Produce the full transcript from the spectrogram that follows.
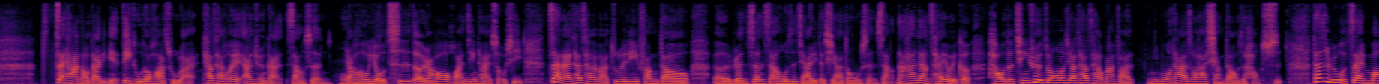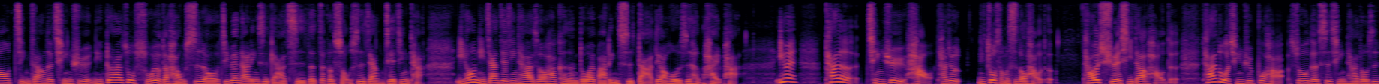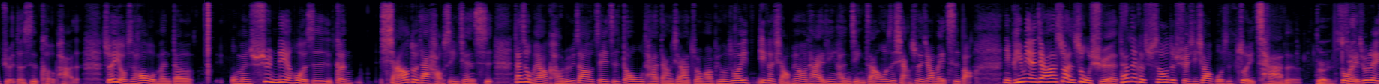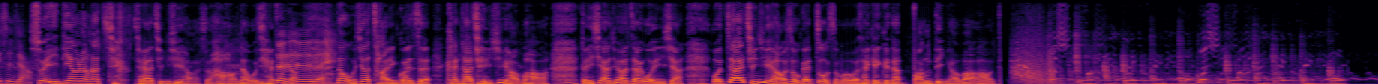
在他脑袋里面，地图都画出来，他才会安全感上升。然后有吃的，然后环境他也熟悉。再来，他才会把注意力放到呃人身上，或是家里的其他动物身上。那他那样才有一个好的情绪的状况下，他才有办法。你摸他的时候，他想到的是好事。但是如果在猫紧张的情绪，你对他做所有的好事哦，即便拿零食给他吃的这个手势这样接近他，以后你这样接近他的时候，他可能都会把零食打掉，或者是很害怕。因为他的情绪好，他就你做什么事都好的，他会学习到好的。他如果情绪不好，所有的事情他都是觉得是可怕的。所以有时候我们的我们训练或者是跟。想要对他好是一件事，但是我们要考虑到这只动物它当下的状况。比如说一一个小朋友他已经很紧张，或者是想睡觉没吃饱，你拼命的叫他算数学，他那个时候的学习效果是最差的。对对，就类似这样。所以一定要让他在他情绪好的时候，好好，那我现在知道，对对对对，那我就要察言观色，看他情绪好不好。嗯、等一下就要再问一下，我在他情绪好的时候，我该做什么，我才可以跟他帮顶，好不好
